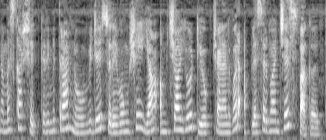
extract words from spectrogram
नमस्कार शेतकरी मित्रांनो विजय सूर्यवंशे या आमच्या युट्यूब चॅनलवर आपल्या सर्वांचे स्वागत.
